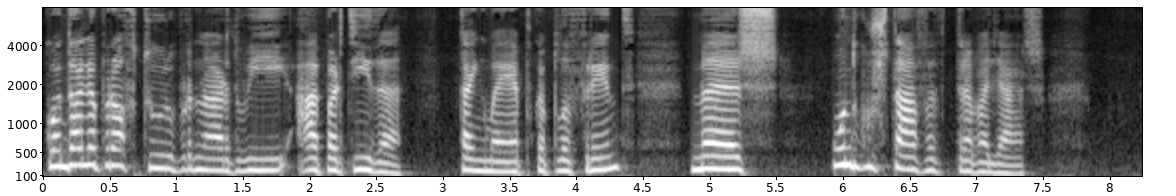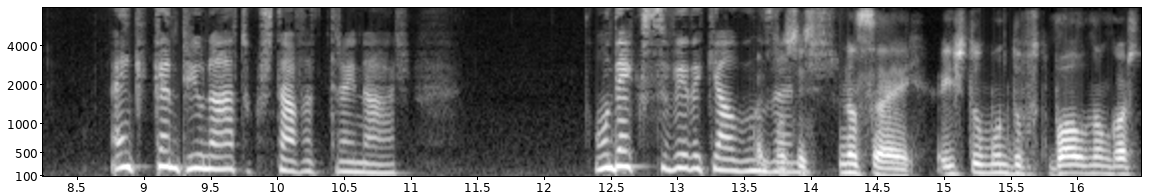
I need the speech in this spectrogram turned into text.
Quando olha para o futuro, Bernardo, e à partida tem uma época pela frente, mas Onde gostava de trabalhar? Em que campeonato gostava de treinar? Onde é que se vê daqui a alguns não anos? Não sei. Isto, o mundo do futebol, não gosto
